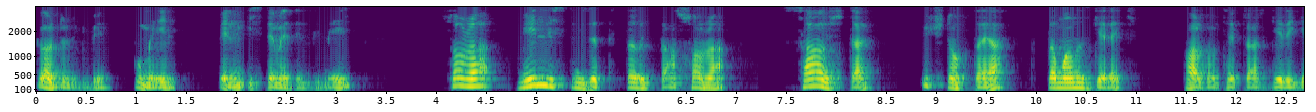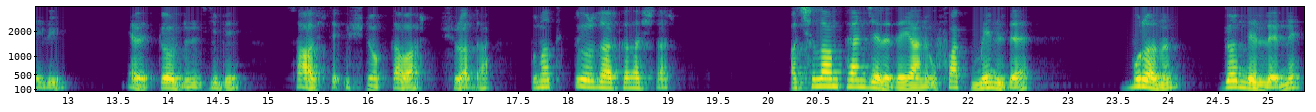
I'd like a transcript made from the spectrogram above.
Gördüğünüz gibi bu mail benim istemediğim bir mail. Sonra mail listemize tıkladıktan sonra sağ üstten 3 noktaya tıklamanız gerek. Pardon tekrar geri geleyim. Evet gördüğünüz gibi sağ üstte 3 nokta var şurada. Buna tıklıyoruz arkadaşlar. Açılan pencerede yani ufak menüde buranın gönderilerini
